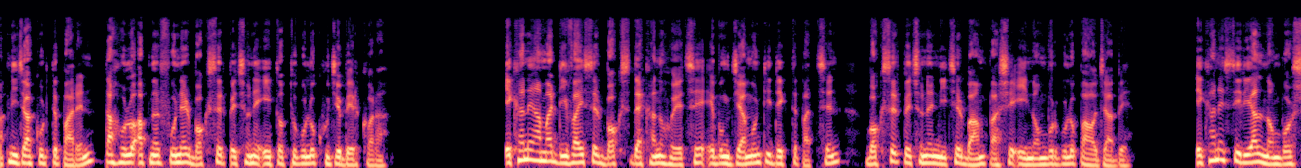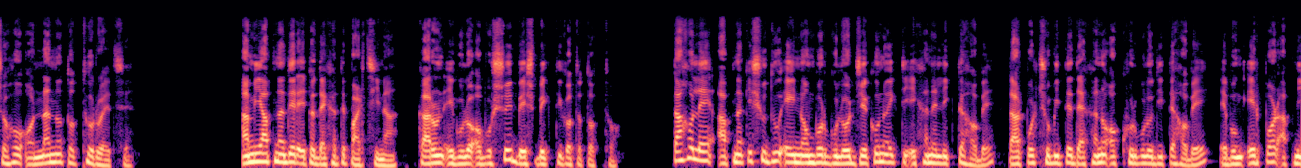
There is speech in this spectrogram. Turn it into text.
আপনি যা করতে পারেন তা হলো আপনার ফোনের বক্সের পেছনে এই তথ্যগুলো খুঁজে বের করা। এখানে আমার ডিভাইসের বক্স দেখানো হয়েছে এবং যেমনটি দেখতে পাচ্ছেন বক্সের পেছনের নিচের বাম পাশে এই নম্বরগুলো পাওয়া যাবে। এখানে সিরিয়াল নম্বর সহ অন্যান্য তথ্য রয়েছে। আমি আপনাদের এটা দেখাতে পারছি না, কারণ এগুলো অবশ্যই বেশ ব্যক্তিগত তথ্য। তাহলে আপনাকে শুধু এই নম্বরগুলোর যে কোনো একটি এখানে লিখতে হবে, তারপর ছবিতে দেখানো অক্ষরগুলো দিতে হবে এবং এরপর আপনি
